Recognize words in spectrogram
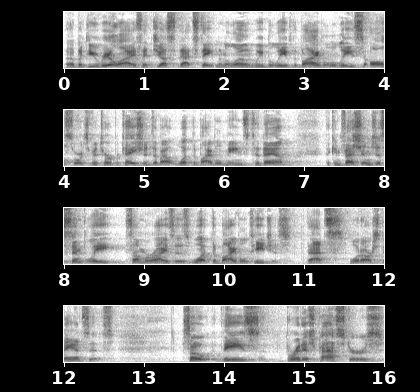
Uh, but do you realize that just that statement alone, we believe the Bible, leads to all sorts of interpretations about what the Bible means to them? The confession just simply summarizes what the Bible teaches. That's what our stance is. So these British pastors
